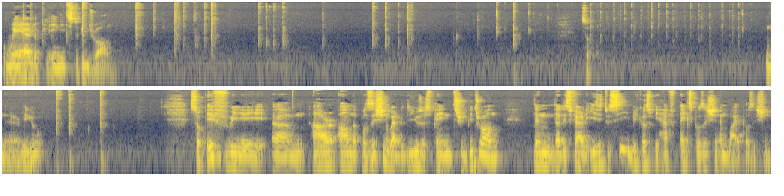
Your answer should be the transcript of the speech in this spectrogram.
where the plane needs to be drawn. So there we go. So if we um, are on a position where the user's plane should be drawn, then that is fairly easy to see because we have X position and Y position.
